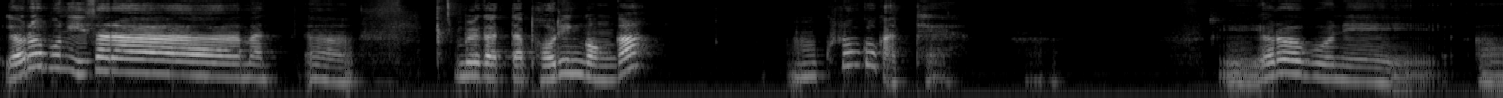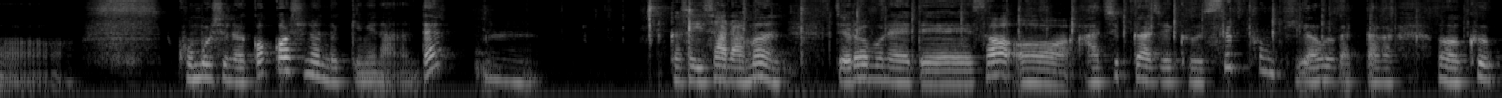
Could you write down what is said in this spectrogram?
음, 여러분이 이 사람을 갖다 버린 건가? 음, 그런 것 같아. 이, 여러분이 어, 고무신을 꺾으시는 느낌이 나는데 음. 그래서 이 사람은 여러분에 대해서 어, 아직까지 그 슬픈 기억을 갖다가 어, 그,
